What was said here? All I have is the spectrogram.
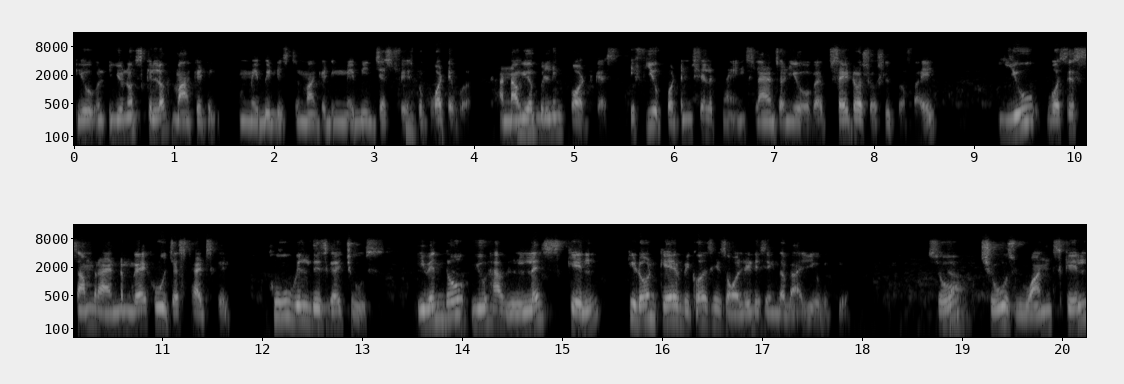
you you know skill of marketing maybe digital marketing maybe just mm-hmm. facebook whatever. And now mm-hmm. you're building podcasts. If your potential clients lands on your website or social profile you versus some random guy who just had skill who will this guy choose? Even though mm-hmm. you have less skill he don't care because he's already seeing the value with you. So Yeah. choose one skill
